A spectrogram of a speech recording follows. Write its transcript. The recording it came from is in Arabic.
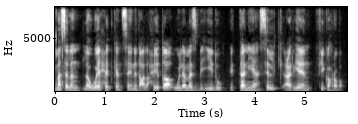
مثلا لو واحد كان ساند على حيطة ولمس بإيده التانية سلك عريان فيه كهرباء.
